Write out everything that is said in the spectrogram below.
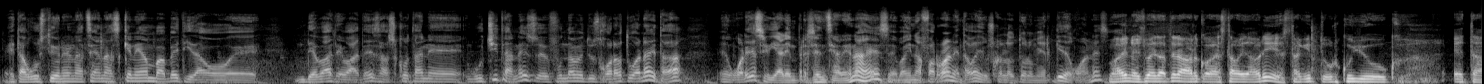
eta guzti honen atzean azkenean ba, beti dago e, debate bat, ez? Askotan e, gutxitan, ez? E, fundamentuz jorratuana eta da e, Guardia Zibilaren presentziarena, ez? E, bai Nafarroan eta bai Euskal Autonomia Erkidegoan, ez? Bai, noiz baita atera barko ez da hori, ez dakit urkulluk eta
